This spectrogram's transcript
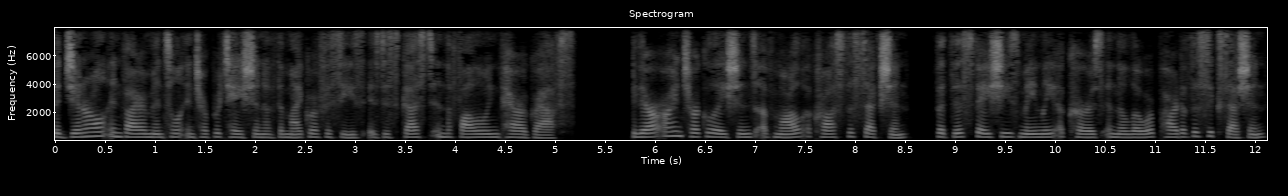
The general environmental interpretation of the microfacies is discussed in the following paragraphs. There are intercalations of marl across the section, but this facies mainly occurs in the lower part of the succession,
